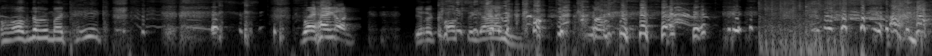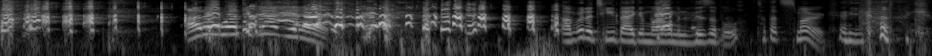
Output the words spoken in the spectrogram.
Oh no, my pig! Wait, hang on. You gotta cock the gun. I don't work it out yet. I'm gonna teabag him while I'm invisible. Todd, that smoke. You can't like...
